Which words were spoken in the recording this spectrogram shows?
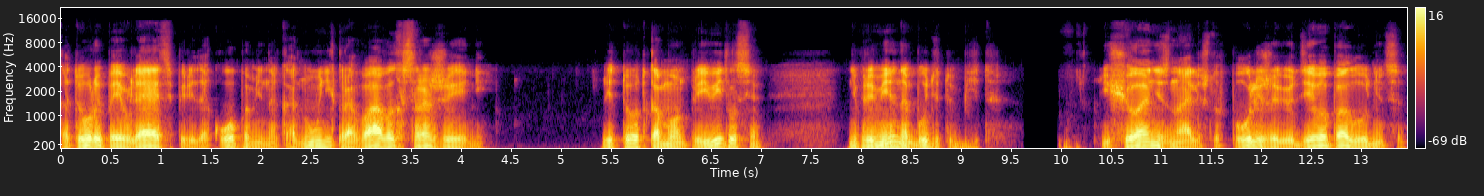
который появляется перед окопами накануне кровавых сражений. И тот, кому он привиделся, непременно будет убит. Еще они знали, что в поле живет дева-полудница,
